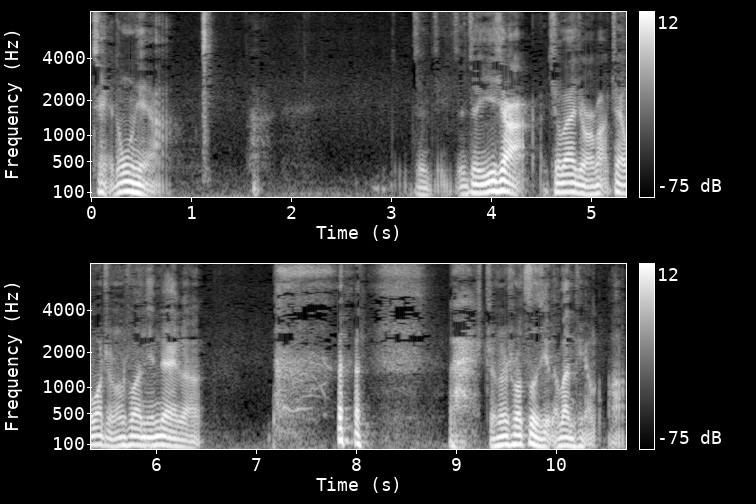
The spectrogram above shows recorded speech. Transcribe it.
这东西啊，这这这一下九百九十八，这我只能说您这个，哎，只能说自己的问题了啊。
